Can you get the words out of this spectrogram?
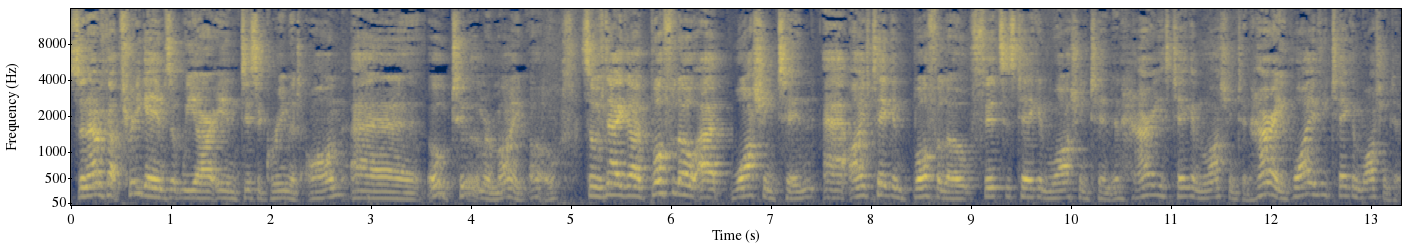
So now we've got three games that we are in disagreement on. Uh, oh, two of them are mine. Oh, so we've now got Buffalo at Washington. Uh, I've taken Buffalo. Fitz has taken Washington, and Harry has taken Washington. Harry, why have you taken Washington?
